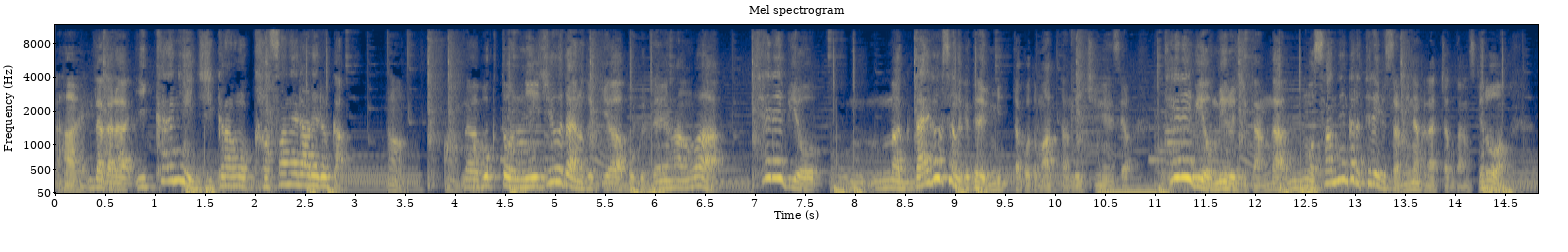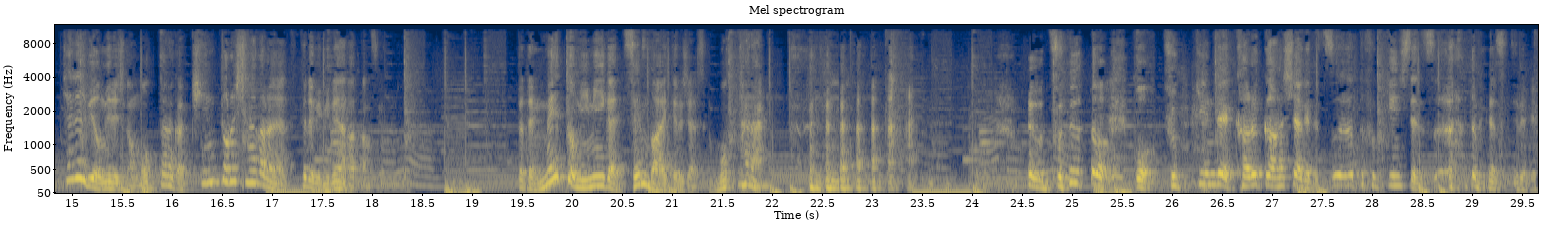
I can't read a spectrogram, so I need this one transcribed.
はい。だから、いかに時間を重ねられるか。うん。だから僕と20代の時は、僕前半は、テレビを、まあ、大学生の時はテレビ見たこともあったんで、1年生は。テレビを見る時間が、もう3年からテレビすら見なくなっちゃったんですけど、テレビを見る時間もったいないから筋トレしながらね、テレビ見れなかったんですよ。だって目と耳以外全部開いてるじゃないですか。もったいない。でもずっと、こう、腹筋で軽く足上げて、ずっと腹筋して、ずっと見るテレビ。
